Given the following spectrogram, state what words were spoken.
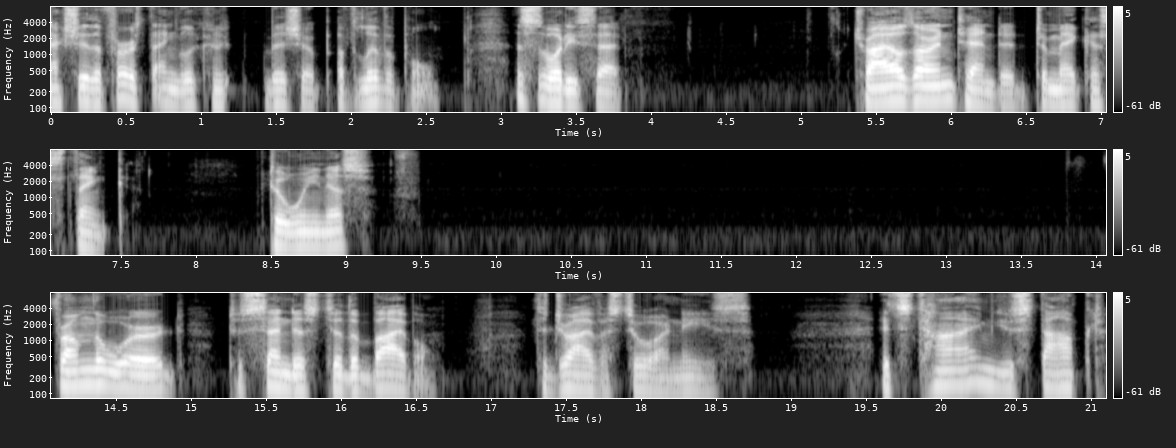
actually, the first Anglican bishop of Liverpool. This is what he said Trials are intended to make us think, to wean us from the Word, to send us to the Bible, to drive us to our knees. It's time you stopped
